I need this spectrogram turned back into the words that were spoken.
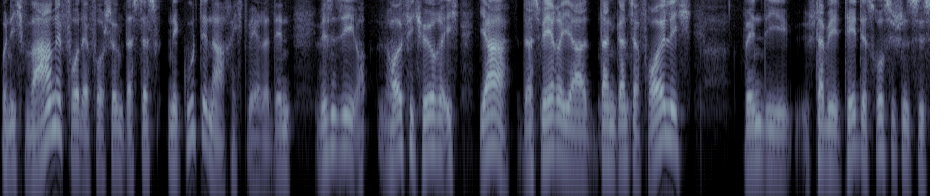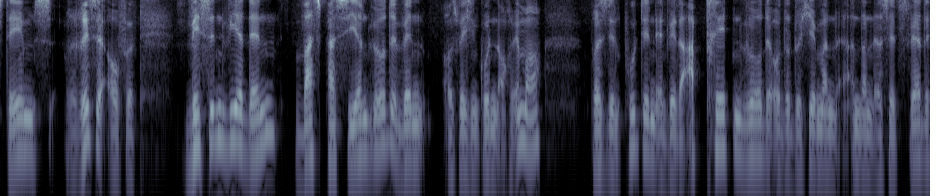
Und ich warne vor der Vorstellung, dass das eine gute Nachricht wäre. Denn wissen Sie, häufig höre ich, ja, das wäre ja dann ganz erfreulich, wenn die Stabilität des russischen Systems Risse aufwirft. Wissen wir denn, was passieren würde, wenn aus welchen Gründen auch immer, Präsident Putin entweder abtreten würde oder durch jemanden anderen ersetzt werde,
